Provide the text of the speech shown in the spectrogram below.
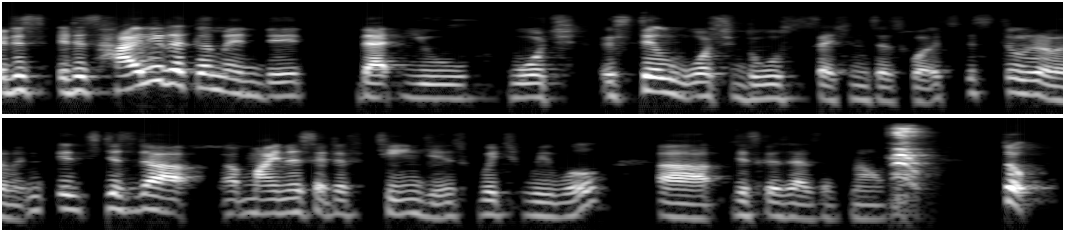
it is it is highly recommended that you watch still watch those sessions as well. It's, it's still relevant. It's just a, a minor set of changes which we will uh, discuss as of now. So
